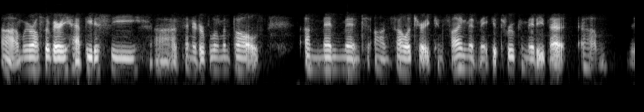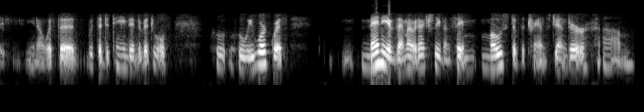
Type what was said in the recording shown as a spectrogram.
Um, we were also very happy to see uh, Senator Blumenthal's amendment on solitary confinement make it through committee that um, you know with the with the detained individuals who who we work with many of them I would actually even say most of the transgender um,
